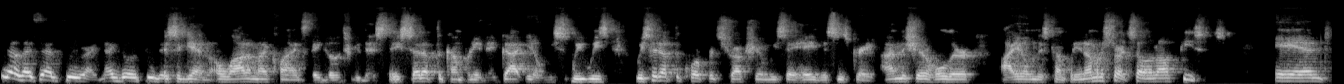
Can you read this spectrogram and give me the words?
No, that's absolutely right. And I go through this again. A lot of my clients, they go through this. They set up the company. They've got, you know, we, we, we, we set up the corporate structure and we say, hey, this is great. I'm the shareholder. I own this company and I'm going to start selling off pieces. And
